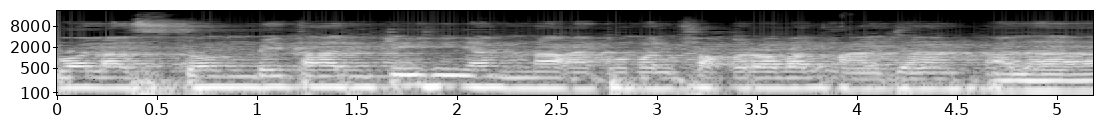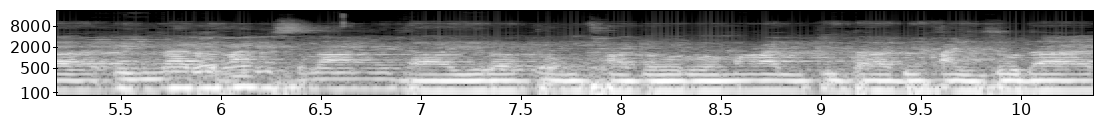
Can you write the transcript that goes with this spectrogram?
ولستم بتاركه يمنعكم الفقر والحاجة ألا إن ربح الإسلام دائرة فدور مع الكتاب حيث دار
